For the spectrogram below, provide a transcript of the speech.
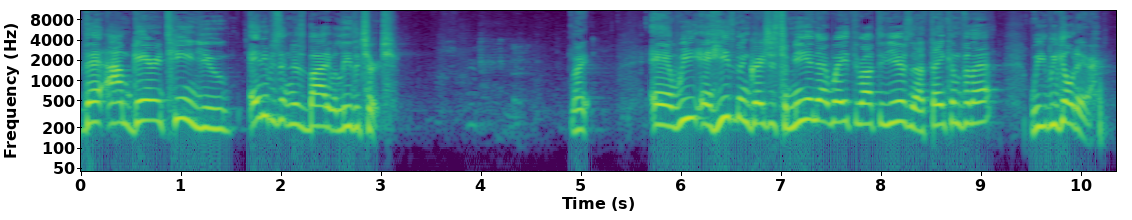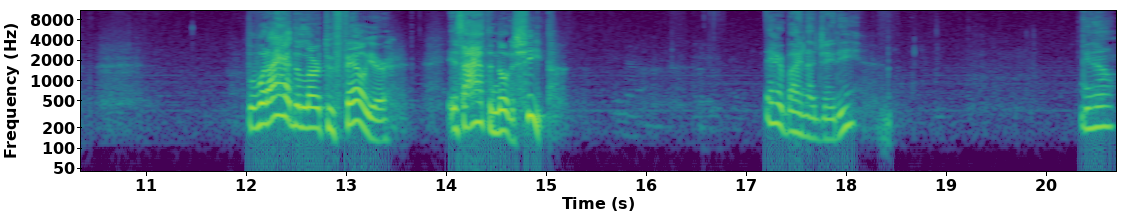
That I'm guaranteeing you, 80% of this body will leave the church, right? And we and he's been gracious to me in that way throughout the years, and I thank him for that. We we go there. But what I had to learn through failure is I have to know the sheep. Everybody not JD. You know?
